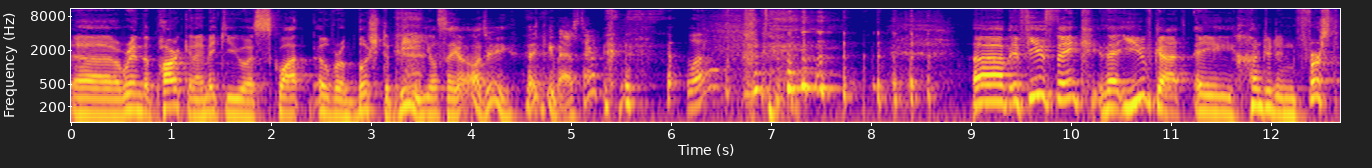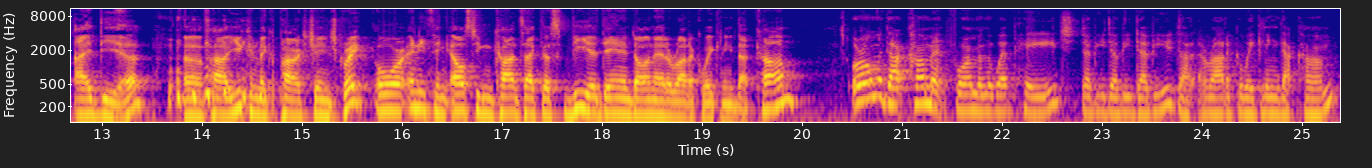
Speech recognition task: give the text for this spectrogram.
uh, we're in the park and I make you uh, squat over a bush to pee, you'll say, "Oh, gee, thank you, master." well, Um, if you think that you've got a hundred and first idea of how you can make a power exchange great, or anything else, you can contact us via Dan and Dawn at eroticawakening.com. or on the got comment form on the webpage www.eroticawakening.com.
